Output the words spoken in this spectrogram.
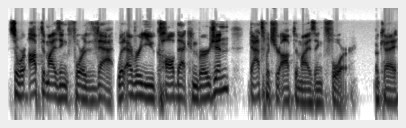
So we're optimizing for that. Whatever you call that conversion, that's what you're optimizing for. Okay.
